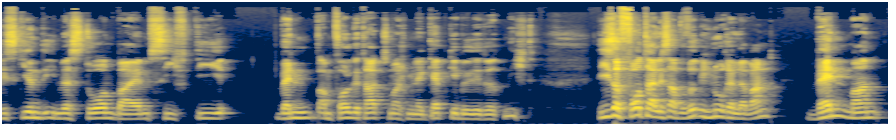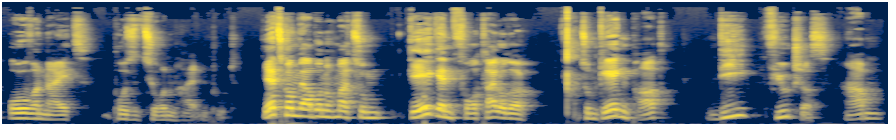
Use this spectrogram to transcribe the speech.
Riskieren die Investoren beim CFD, wenn am Folgetag zum Beispiel eine Gap gebildet wird, nicht. Dieser Vorteil ist aber wirklich nur relevant, wenn man Overnight-Positionen halten tut. Jetzt kommen wir aber nochmal zum Gegenvorteil oder zum Gegenpart. Die Futures haben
